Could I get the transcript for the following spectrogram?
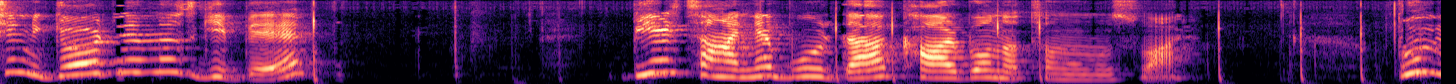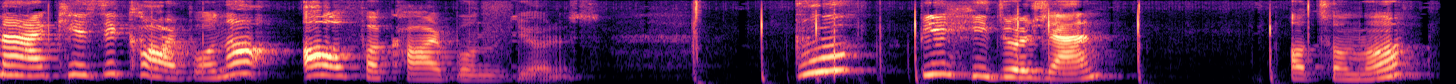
Şimdi gördüğümüz gibi bir tane burada karbon atomumuz var. Bu merkezi karbona alfa karbonu diyoruz. Bu bir hidrojen atomu.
